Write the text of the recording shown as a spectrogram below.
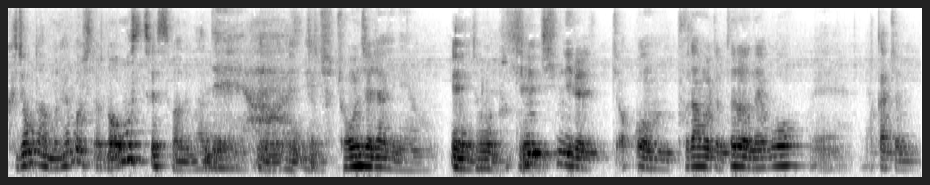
그 정도 한번 해보시더라고요. 너무 스트레스 받으면 안 돼요. 네, 아, 예, 예, 진짜 예. 조- 좋은 전략이네요. 예, 저는 그렇게. 심- 심리를 조금 부담을 좀 덜어내고, 예, 약간 좀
